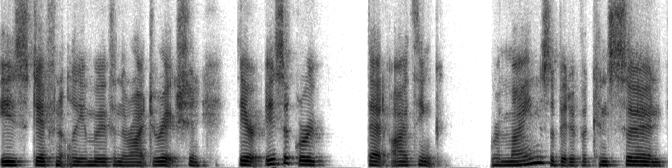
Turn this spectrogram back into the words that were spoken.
is definitely a move in the right direction there is a group that I think remains a bit of a concern,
